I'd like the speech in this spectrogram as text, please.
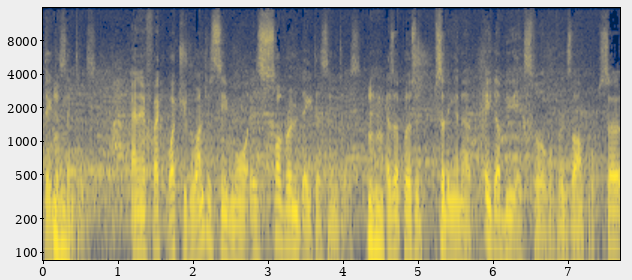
data mm-hmm. centers. And in fact, what you'd want to see more is sovereign data centers, mm-hmm. as opposed to sitting in an AWS, for, for example. So,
